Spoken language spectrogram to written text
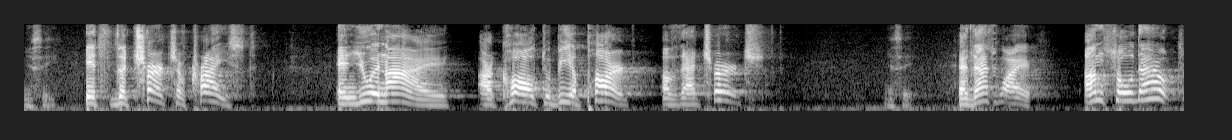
You see, it's the church of Christ. And you and I are called to be a part of that church. You see, and that's why I'm sold out.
